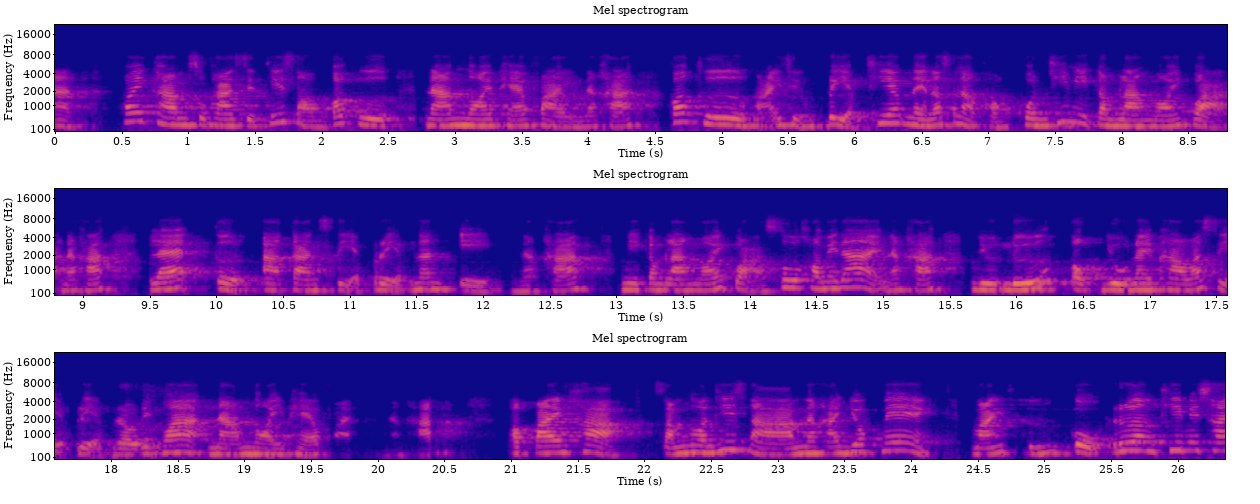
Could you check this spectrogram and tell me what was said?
อะถ้อยคำสุภาษิตที่สองก็คือน้ำน้อยแพ้ไฟนะคะ ก็คือหมายถึงเปรียบเทียบในลักษณะของคนที่มีกำลังน้อยกว่านะคะ และเกิดอาการเสียเปรียบนั่นเองนะคะ มีกำลังน้อยกว่าสู้เขาไม่ได้นะคะหรือตกอยู่ในภาวะเสียเปรียบ เราเรียกว่าน้ำน้อยแพ้ไฟนะคะ ต่อไปค่ะสำนวนที่สามนะคะ ยกเมฆ หมายถึงกุเรื่องที่ไม่ใช่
